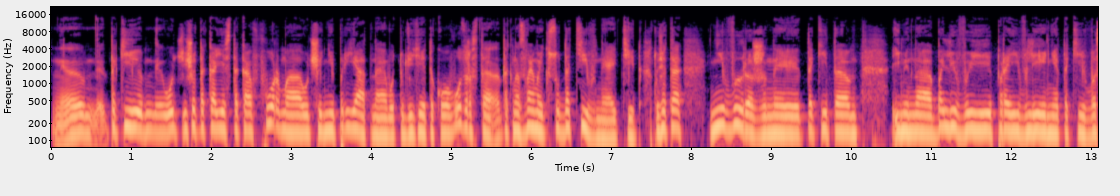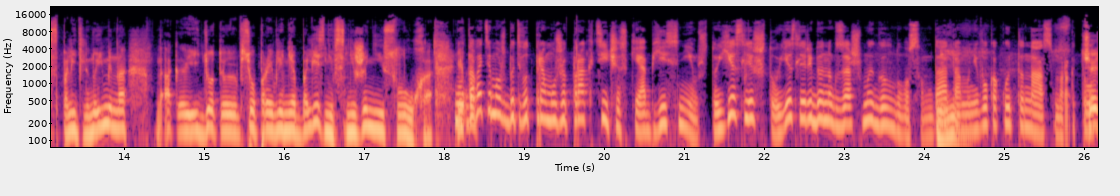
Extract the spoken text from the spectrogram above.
такие, еще такая есть такая форма очень неприятная вот у детей такого возраста, так называемый эксудативный отит. То есть это невыраженные какие-то именно болевые проявления, такие воспалительные, но именно идет все проявление болезни в снижении слуха. Ну, это... Давайте, может быть, вот прям уже практически объясним, что если что, если ребенок зашмыгал носом, да, и... там у него какой-то насморк, то... Ча-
